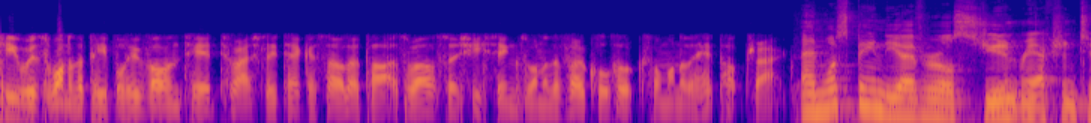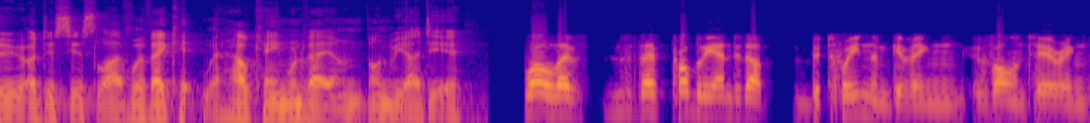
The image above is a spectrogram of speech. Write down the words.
she was one of the people who volunteered to actually take a solo part as well. So she sings one of the vocal hooks on one of the hip hop tracks. And what's been the overall student reaction to Odysseus Live? Were they how keen were they on, on the idea? Well, they've they've probably ended up between them giving volunteering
